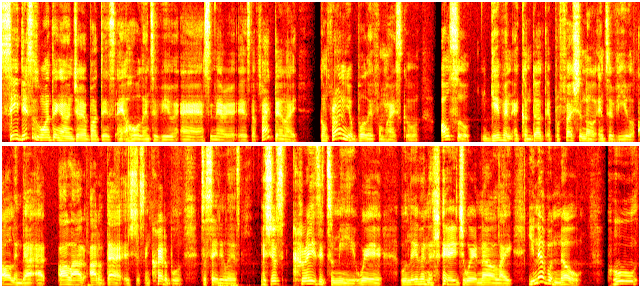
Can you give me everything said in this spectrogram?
See, this is one thing I enjoy about this a whole interview and scenario is the fact that like confronting your bully from high school, also giving and conduct a professional interview, all in that all out out of that is just incredible to say the least. It's just crazy to me where we live in this age where now like you never know who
